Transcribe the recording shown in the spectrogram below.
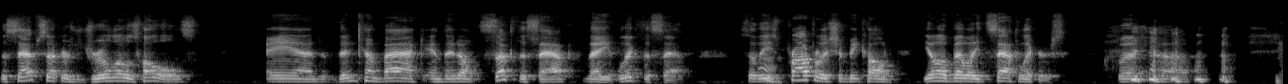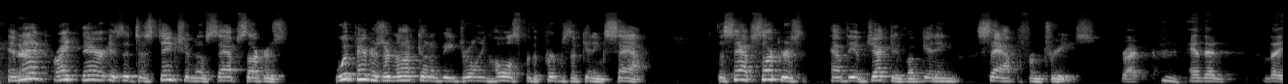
the sapsuckers drill those holes and then come back and they don't suck the sap, they lick the sap. So these properly should be called yellow bellied sap lickers. But uh, And that right there is a distinction of sapsuckers. Woodpeckers are not going to be drilling holes for the purpose of getting sap. The sapsuckers have the objective of getting sap from trees. right. And then they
